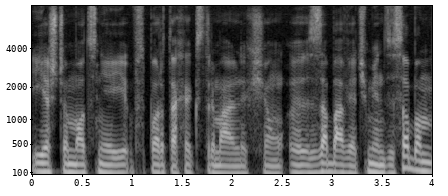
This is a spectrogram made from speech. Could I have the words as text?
i jeszcze mocniej w sportach ekstremalnych się y, zabawiać między sobą.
